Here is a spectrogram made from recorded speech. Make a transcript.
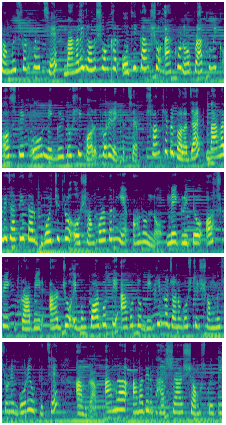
সংমিশ্রণ হয়েছে, বাঙালি জনসংখ্যার অধিকাংশ এখনও প্রাথমিক অস্ট্রিক ও নেগ্রিটো শিকড় ধরে রেখেছে। সংক্ষেপে বলা যায়, বাঙালি জাতি তার বৈচিত্র্য ও সংকরতা নিয়ে অনন্য। নেগ্রিটো অস্ট্রিক, দ্রাবিড়, আর্য এবং পরবর্তী আগত বিভিন্ন জনগোষ্ঠীর সংমিশ্রণে গড়ে উঠেছে আমরা। আমরা আমাদের ভাষা, সংস্কৃতি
